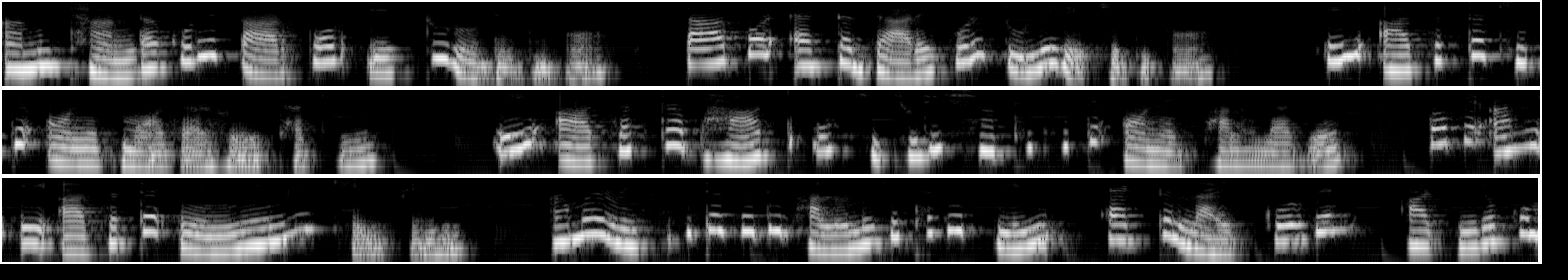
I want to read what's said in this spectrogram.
আমি ঠান্ডা করে তারপর একটু রোদে দিব। তারপর একটা জারে করে তুলে রেখে দিব। এই আচারটা খেতে অনেক মজার হয়ে থাকে। এই আচারটা ভাত ও খিচুড়ির সাথে খেতে অনেক ভালো লাগে। তবে আমি এই আচারটা এমনি এমনি খেয়ে ফেলি। আমার রেসিপিটা যদি ভালো লেগে থাকে প্লিজ একটা লাইক করবেন। আর এরকম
